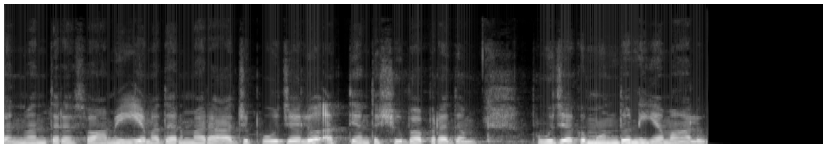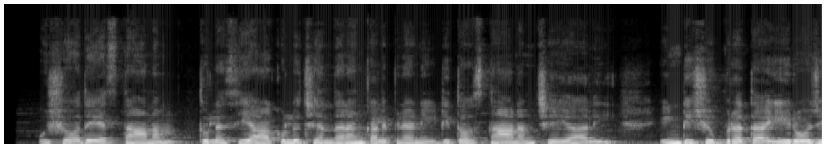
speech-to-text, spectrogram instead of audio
ధన్వంతర స్వామి యమధర్మరాజు పూజలు అత్యంత శుభప్రదం. పూజకు ముందు నియమాలు. ఉషోదయ స్నానం తులసి ఆకులు చందనం కలిపిన నీటితో స్నానం చేయాలి. ఇంటి శుభ్రత ఈరోజు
